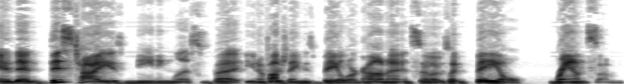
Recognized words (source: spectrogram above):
And then this tie is meaningless, but you know, father's name is Bail Organa, and so it was like Bail ransom.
